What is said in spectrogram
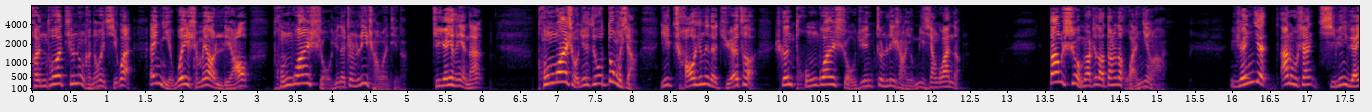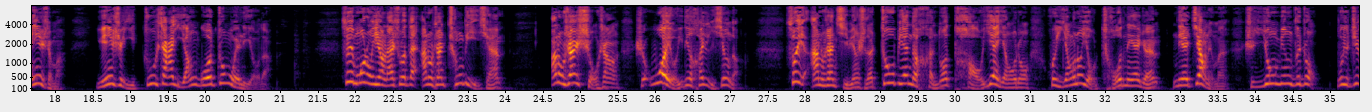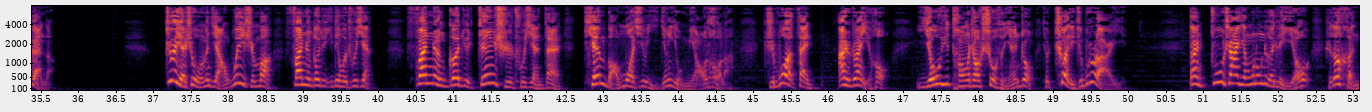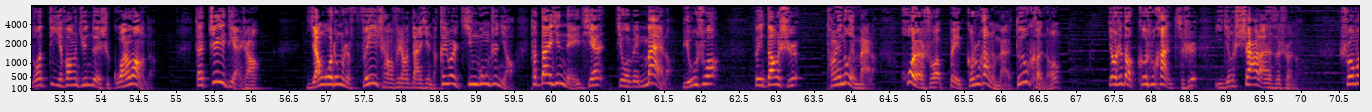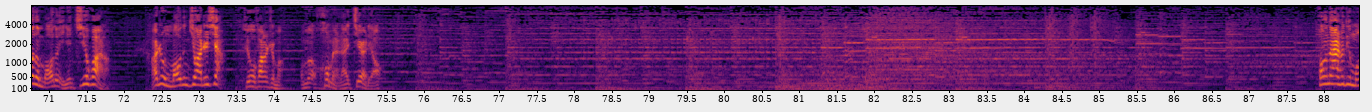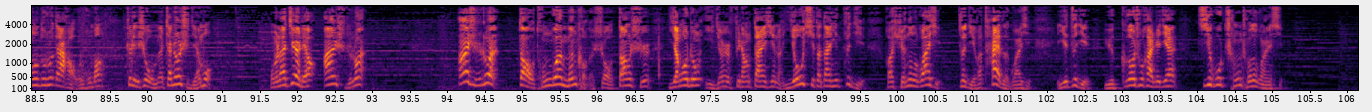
很多听众可能会奇怪，哎，你为什么要聊潼关守军的政治立场问题呢？其实原因很简单，潼关守军最后动向以朝廷内的决策是跟潼关守军政治立场有密切相关的。当时我们要知道当时的环境啊，人家安禄山起兵原因是什么？原因是以诛杀杨国忠为理由的。所以某种意义上来说，在安禄山称帝以前，安禄山手上是握有一定合理性的。所以安禄山起兵，使得周边的很多讨厌杨国忠或杨国忠有仇的那些人、那些将领们是拥兵自重，不去支援的。这也是我们讲为什么藩镇割据一定会出现。藩镇割据真实出现在天宝末期就已经有苗头了，只不过在安史之乱以后，由于唐王朝受损严重，就彻底支不住了而已。但诛杀杨国忠这个理由，使得很多地方军队是观望的，在这一点上。杨国忠是非常非常担心的，可以说是惊弓之鸟。他担心哪一天就会被卖了，比如说被当时唐玄宗给卖了，或者说被哥舒翰给卖了，都有可能。要知道，哥舒翰此时已经杀了安思顺了，双方的矛盾已经激化了。而这种矛盾激化之下，最后发生什么？我们后面来接着聊。欢迎大家收听《蒙读书》，大家好，我是胡蒙，这里是我们的战争史节目。我们来接着聊安史之乱。安史之乱到潼关门口的时候，当时杨国忠已经是非常担心了，尤其他担心自己和玄宗的关系，自己和太子的关系，以及自己与哥舒翰之间几乎成仇的关系。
